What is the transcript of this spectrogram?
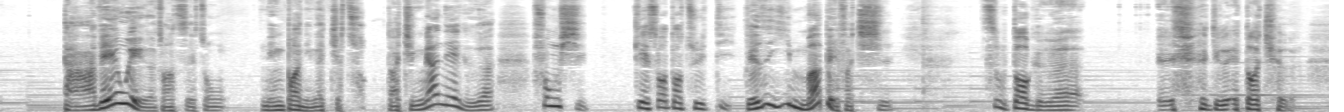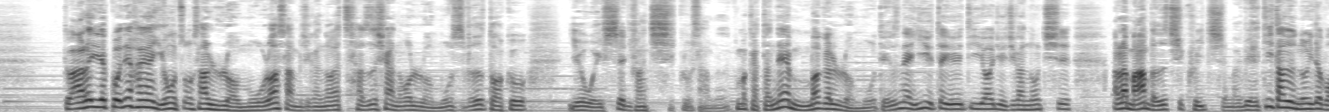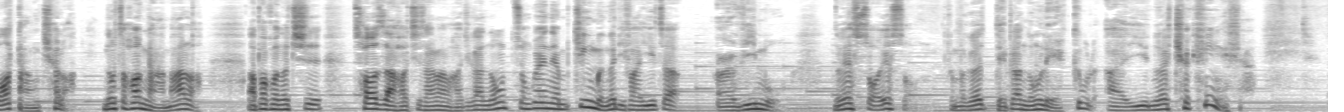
大范围个装置一种人帮人的接触，对伐？尽量拿搿个风险减少到最低。但是伊没办法去做到搿个呃，就 一刀切的。对伐，阿拉现在国内好像用种啥绿码咯，啥物事个，侬要测试一下侬个绿码是勿是到过有危险的地方去过啥物事。咁么搿搭呢没搿绿码，但是呢，伊有得有一点要求，就讲侬去阿拉买物事去可以去嘛。饭店当然侬现在勿好堂吃咯，侬只好外卖咯。啊，包括侬去超市也好，去啥地方好，就讲侬总归呢进门个地方有只二维码，侬要扫一扫，咁么搿代表侬来过了啊，伊侬要 check in 一下。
